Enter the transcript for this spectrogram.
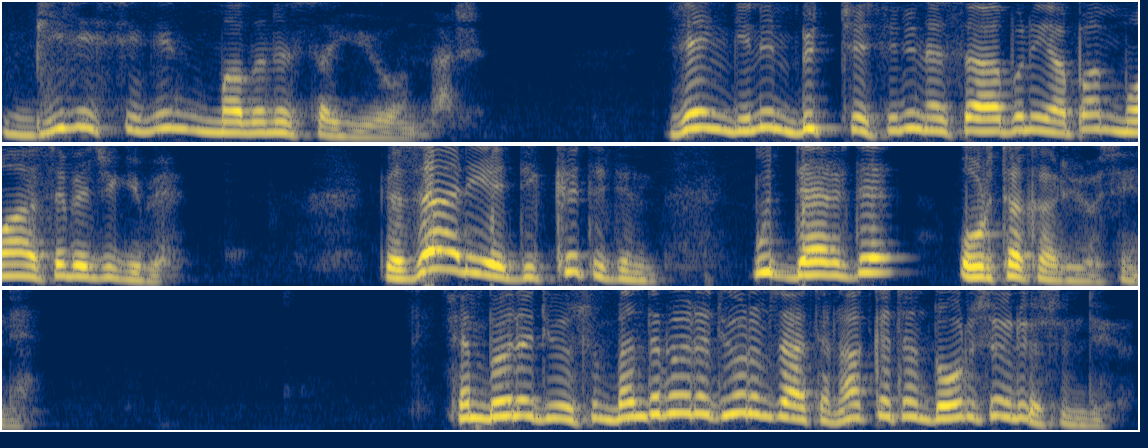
Birisinin malını sayıyor onlar. Zenginin bütçesinin hesabını yapan muhasebeci gibi. Gazali'ye dikkat edin. Bu derde ortak arıyor seni. Sen böyle diyorsun. Ben de böyle diyorum zaten. Hakikaten doğru söylüyorsun diyor.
